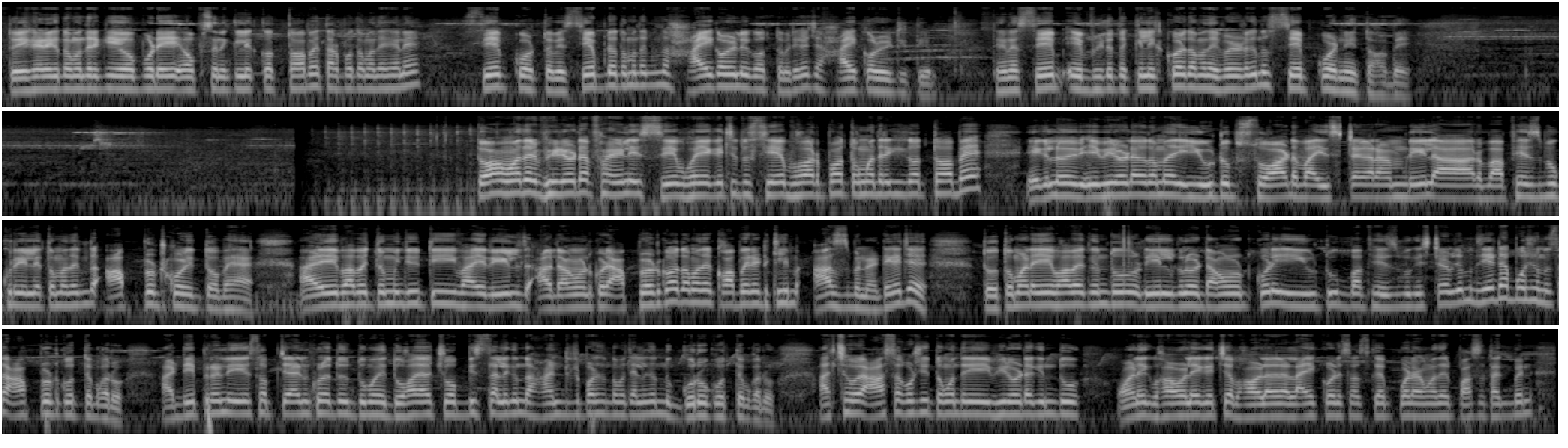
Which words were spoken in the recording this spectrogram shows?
তো এখানে কিন্তু তোমাদেরকে ওপরে অপশানে ক্লিক করতে হবে, তারপর তোমাদের এখানে সেভ করতে হবে। সেভটা তোমাদের কিন্তু হাই কোয়ালিটি করতে হবে, ঠিক আছে? হাই কোয়ালিটিতে তো। এখানে সেভ এই ভিডিওতে ক্লিক করে তোমাদের ভিডিওটা কিন্তু সেভ করে নিতে হবে। তো আমাদের ভিডিওটা ফাইনালি সেভ হয়ে গেছে। তো সেভ হওয়ার পর তোমাদের কী করতে হবে? এগুলো, এই ভিডিওটা তোমাদের ইউটিউব শর্ট বা ইনস্টাগ্রাম রিল আর বা ফেসবুক রিলে তোমাদের কিন্তু আপলোড করে দিতে হবে হ্যাঁ। আর এইভাবে তুমি যদি ভাই রিলস ডাউনলোড করে আপলোড করো, তোমাদের কপিরাইট ক্লিম আসবে না, ঠিক আছে? তো তোমার এইভাবে কিন্তু রিলগুলো ডাউনলোড করে ইউটিউব বা ফেসবুক ইনস্টাগ্রাম যেটা পছন্দ সে আপলোড করতে পারো। আর ডেফিনেটলি এইসব চ্যানেল করে তুমি দু হাজার চব্বিশ সালে কিন্তু হান্ড্রেড পার্সেন্ট তোমার চ্যানেল কিন্তু গ্রো করতে পারো। আচ্ছা আশা করছি তোমাদের এই ভিডিওটা কিন্তু অনেক ভালো লেগেছে। ভালো লাগলে লাইক করে সাবস্ক্রাইব করে আমাদের পাশে থাকবেন।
